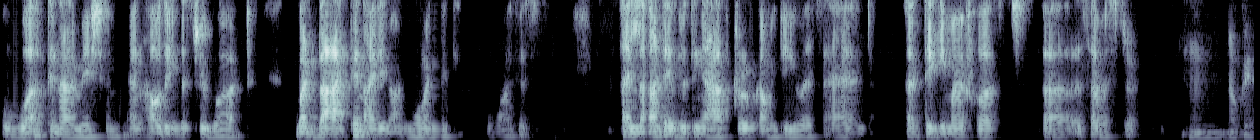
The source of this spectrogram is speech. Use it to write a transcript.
worked in animation and how the industry worked. But back then i did not know anything. I just I learned everything after coming to US and uh, taking my first uh, semester. Hmm, okay.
